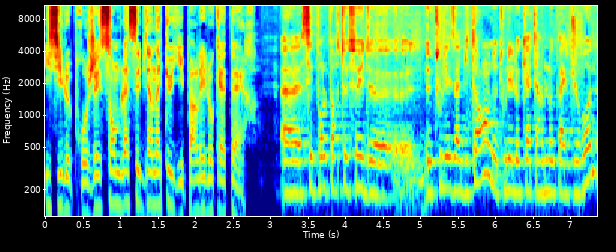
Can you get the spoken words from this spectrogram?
Ici, le projet semble assez bien accueilli par les locataires. Euh, c'est pour le portefeuille de, tous les habitants, de tous les locataires de l'OPAC du Rhône.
